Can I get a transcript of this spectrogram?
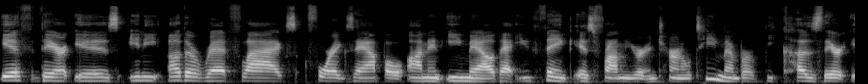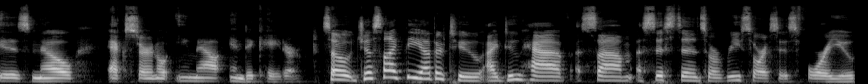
if there is any other red flags, for example, on an email that you think is from your internal team member because there is no external email indicator. So, just like the other two, I do have some assistance or resources for you.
